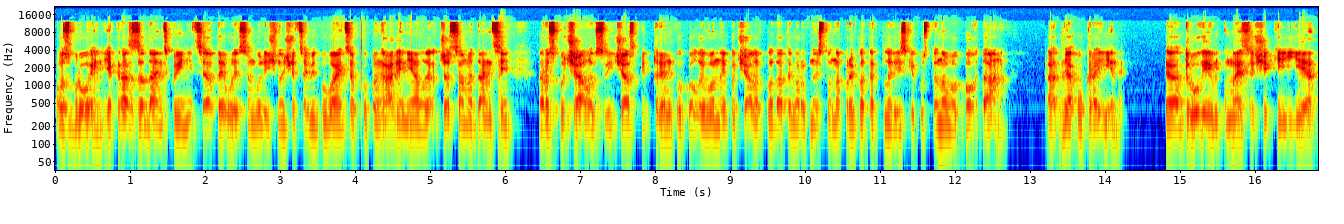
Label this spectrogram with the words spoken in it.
озброєнь, якраз за данською ініціативою. Символічно, що це відбувається в Копенгагені, але адже саме данці розпочали в свій час підтримку, коли вони почали вкладати виробництво, наприклад, артилерійських установок Богдана для України. Е, Другий меседж, який є,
